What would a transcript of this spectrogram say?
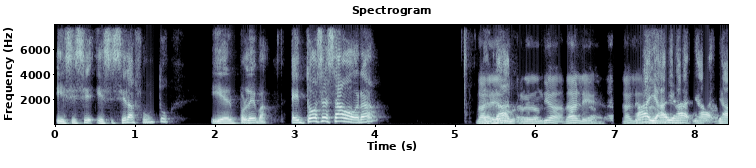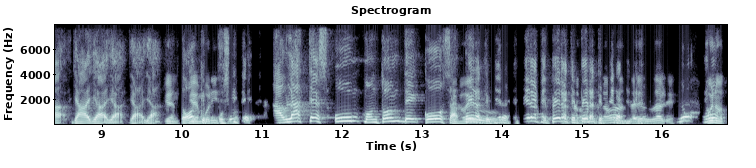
Y ese, ese es el asunto y el problema. Entonces ahora... Dale, redondea, dale, dale. Ah, ya, ya, ya, ya, ya, ya, ya, ya. Bien, no, bien, buenísimo. Pusiste, hablaste un montón de cosas. espérate, espérate, espérate, espérate, espérate, espérate, Edu, dale. bueno,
